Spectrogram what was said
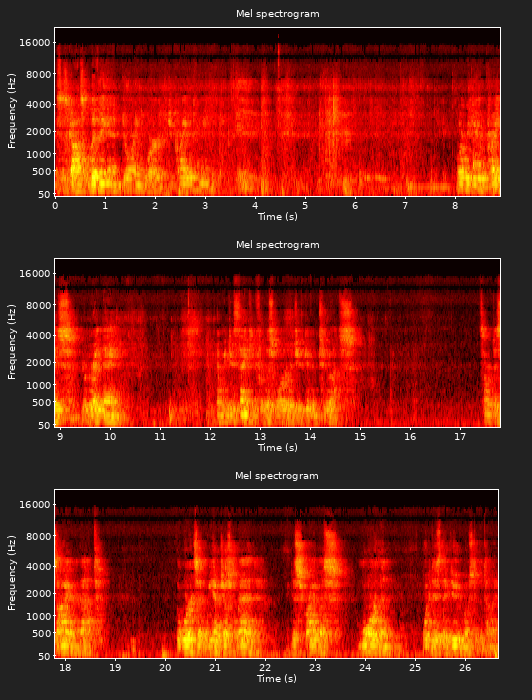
This is God's living and enduring word. Would you pray with me? Lord, we do praise your great name. And we do thank you for this word that you've given to us. It's our desire that the words that we have just read describe us more than what it is they do most of the time.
